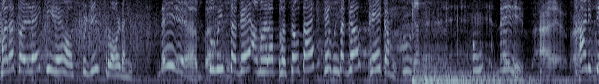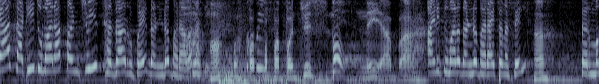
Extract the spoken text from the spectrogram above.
मला कळलंय की हे हॉस्पिटल फ्रॉड आहे. तुम्ही सगळे आम्हाला फसवताय हे सगळं फेक आहे. आणि त्यासाठी तुम्हाला पंचवीस हजार रुपये दंड भरावा लागेल. प- प- प- पंचवीस? हो. नाही आ- आ- आणि तुम्हाला दंड भरायचा नसेल हा. तर मग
